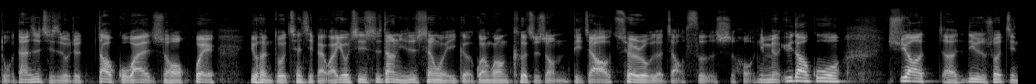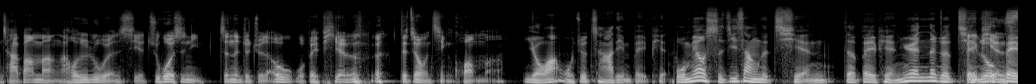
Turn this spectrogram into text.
多，但是其实我觉得到国外的时候会有很多千奇百怪，尤其是当你是身为一个观光客这种比较脆弱的角色的时候，你没有遇到过需要呃，例如说警察帮忙啊，或者路人协助，或者是你真的就觉得哦，我被骗了 的这种情况吗？有啊，我就差点被骗，我没有实际上的钱的被骗，因为那个钱被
